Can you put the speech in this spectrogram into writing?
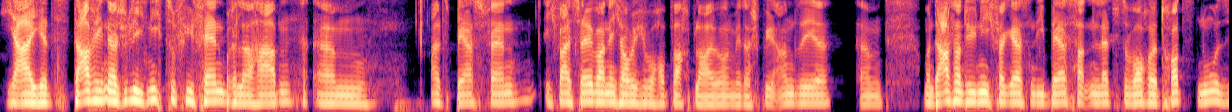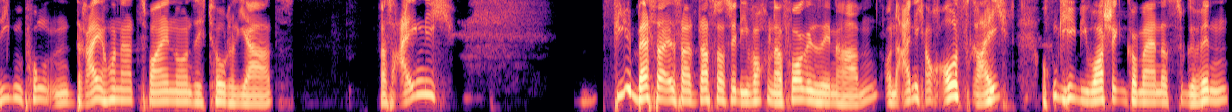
Ja, jetzt darf ich natürlich nicht zu viel Fanbrille haben ähm, als Bears-Fan. Ich weiß selber nicht, ob ich überhaupt wach bleibe und mir das Spiel ansehe. Ähm, man darf natürlich nicht vergessen, die Bears hatten letzte Woche trotz nur sieben Punkten 392 Total Yards, was eigentlich viel besser ist als das, was wir die Wochen davor gesehen haben und eigentlich auch ausreicht, um gegen die Washington Commanders zu gewinnen.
